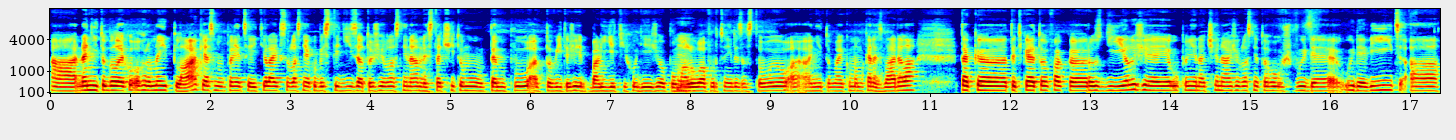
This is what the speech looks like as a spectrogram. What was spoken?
A na ní to byl jako ohromný tlak, já jsem úplně cítila, jak se vlastně jako stydí za to, že vlastně nám nestačí tomu tempu a to víte, že balí děti chodí že jo, pomalu hmm. a furt se někde zastavují a ani to jako mamka nezvládala. Tak eh, teďka je to fakt eh, rozdíl, že je úplně nadšená, že vlastně toho už ujde, ujde víc a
